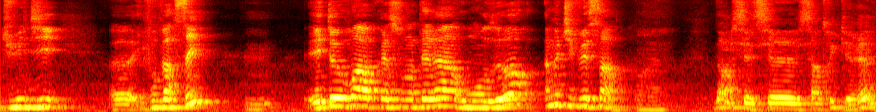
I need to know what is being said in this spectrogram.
tu lui dis, euh, il faut faire ci. Mhm. Et il te voit après sur un terrain ou en dehors, ah mais tu fais ça. Ouais. Non, c'est- un truc qui est réel.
